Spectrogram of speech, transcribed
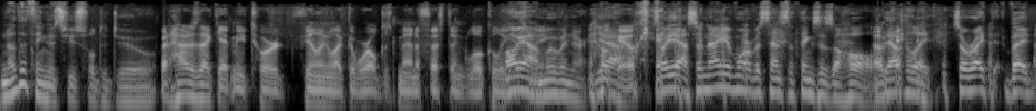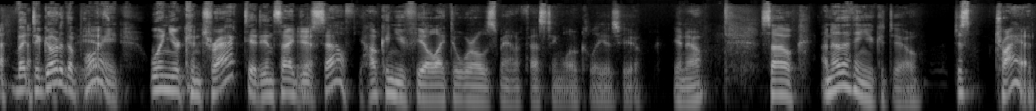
Another thing that's useful to do. But how does that get me toward feeling like the world is manifesting locally? Oh yeah? I'm moving there. Yeah. Okay, okay. So yeah, so now you have more of a sense of things as a whole. Okay. Definitely. So right, but but to go to the point, when you're contracted inside Yeah. yourself, how can you feel like the world is manifesting locally as you? You know. So another thing you could do, just try it,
